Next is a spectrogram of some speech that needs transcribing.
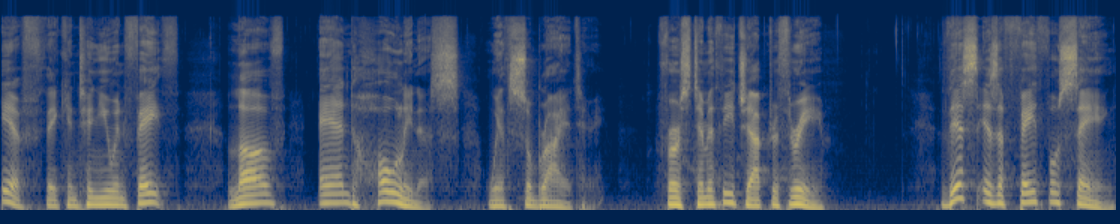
if they continue in faith, love, and holiness with sobriety. 1 Timothy chapter 3. This is a faithful saying.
